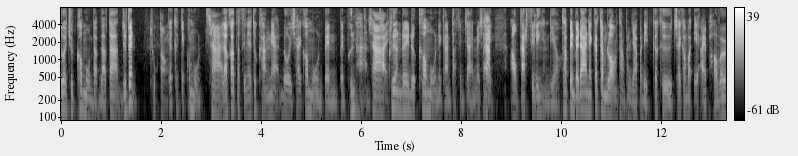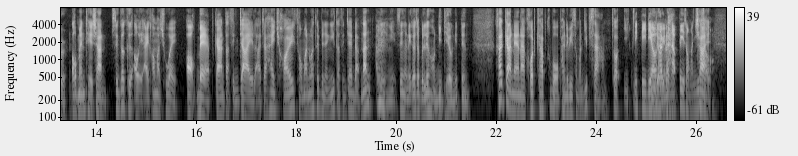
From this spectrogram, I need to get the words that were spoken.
ด้วยชุดข้อมูลแบบ Data Driven ถูกต้องก็คือเก็บข้อมูลใช่แล้วก็ตัดสินใจทุกครั้งเนี่ยโดยใช้ข้อมูลเป็นเป็นพื้นฐานใช่ขับเคลื่อนด้วยข้อมูลในการตัดสินใจไม่ใช่ครับเอา gut feeling อย่างเดียว ถ้าเป็นไปได้เนี่ยก็จำลองทางปัญญาประดิษฐ์ก็คือใช้คำว่า AI power augmentation ซึ่งก็คือเอา AI เข้ามาช่วย ออกแบบการตัดสินใจแล้วอาจจะให้ choice ของมันว่าถ้าเป็นอย่างนี้ตัดสินใจแบบนั้นอะไรอย่างนี้ ซึ่งอันนี้ก็จะเป็นเรื่องของดีเทลนิดนึงคาดการณ์ในอนาคตครับเขาบอกว่าภายในปี 2023 ก็อีกอีกปีเดียวปีเดียวถ้าเองนะเป็นนับปีใช่2022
